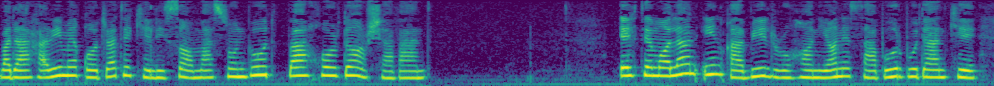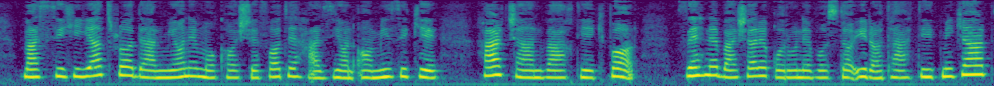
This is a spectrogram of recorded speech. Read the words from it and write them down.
و در حریم قدرت کلیسا مسون بود برخوردار شوند احتمالا این قبیل روحانیان صبور بودند که مسیحیت را در میان مکاشفات هزیان آمیزی که هر چند وقت یک بار ذهن بشر قرون وسطایی را تهدید می کرد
